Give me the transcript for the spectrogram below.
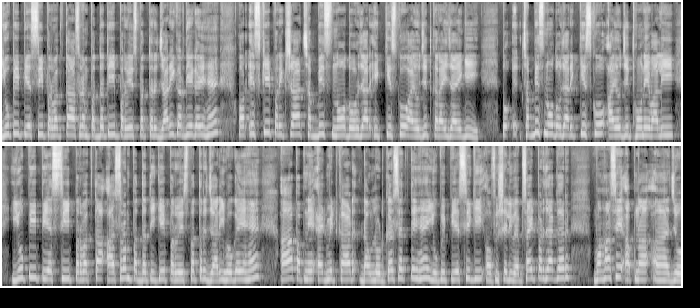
यूपी पीएससी प्रवक्ता आश्रम पद्धति प्रवेश पत्र जारी कर दिए गए हैं और इसकी परीक्षा 26 नौ 2021 को आयोजित कराई जाएगी। तो 26 नौ 2021 को आयोजित होने वाली यूपी पीएससी प्रवक्ता आश्रम पद्धति के प्रवेश पत्र जारी हो गए हैं। आप अपने एडमिट कार्ड डाउनलोड कर सकते सकते हैं यूपीपीएससी की ऑफिशियली वेबसाइट पर जाकर। वहाँ से अपना जो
